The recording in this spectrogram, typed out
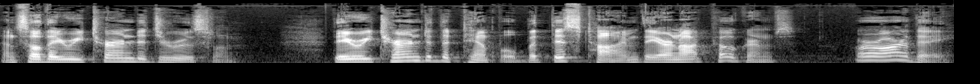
And so they return to Jerusalem. They return to the temple, but this time they are not pilgrims. Or are they?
